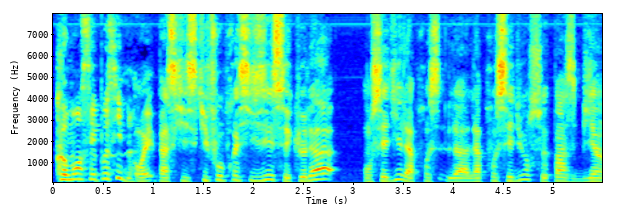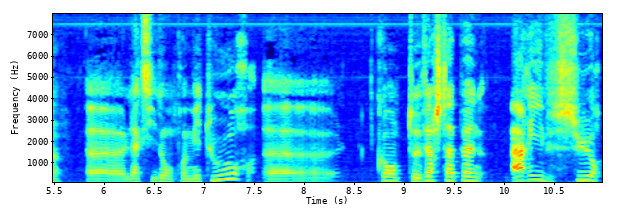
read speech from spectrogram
Comment c'est possible? Oui, parce que ce qu'il faut préciser, c'est que là, on s'est dit la, la, la procédure se passe bien. Euh, L'accident au premier tour, euh, quand Verstappen arrive sur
